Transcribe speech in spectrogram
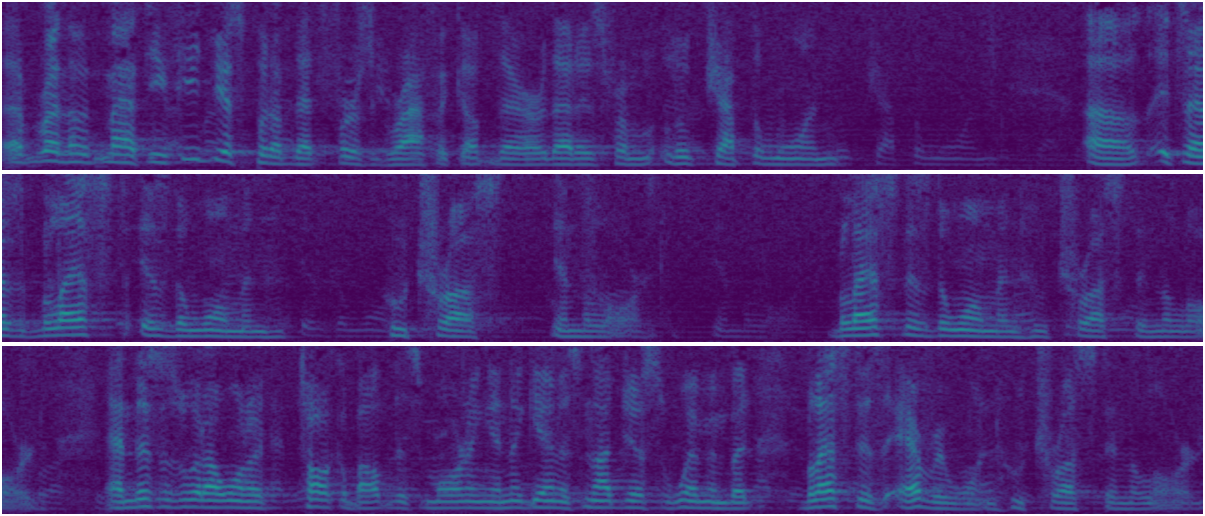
Uh, Brother Matthew, if you just put up that first graphic up there, that is from Luke chapter 1. Uh, it says, Blessed is the woman who trusts in the Lord. Blessed is the woman who trusts in the Lord. And this is what I want to talk about this morning. And again, it's not just women, but blessed is everyone who trusts in the Lord.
